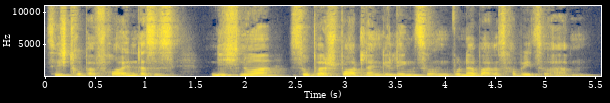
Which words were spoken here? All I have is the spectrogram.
sich darüber freuen, dass es nicht nur Supersportlern gelingt, so ein wunderbares Hobby zu haben.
